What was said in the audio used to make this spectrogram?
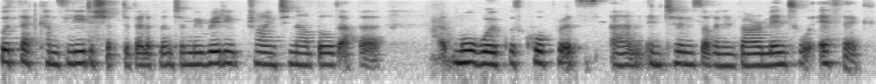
with that comes leadership development, and we're really trying to now build up a, a more work with corporates um, in terms of an environmental ethic,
